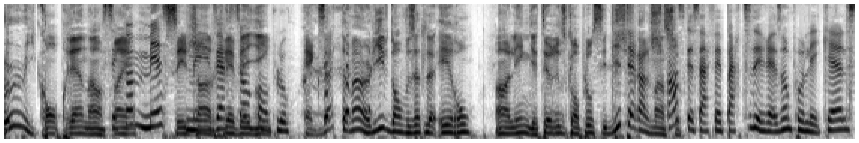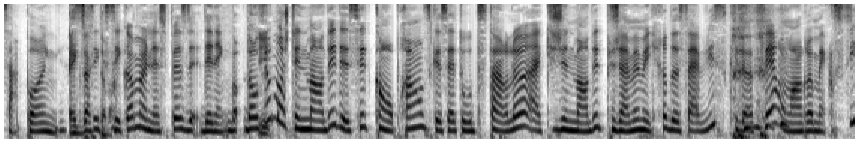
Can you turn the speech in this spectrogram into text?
Eux, ils comprennent enfin. C'est comme Miss, mais version Exactement, un livre dont vous êtes le héros. En ligne, des théories du complot. C'est littéralement ça. Je pense que ça fait partie des raisons pour lesquelles ça pogne. Exactement. C'est comme une espèce d'énigme. Donc là, moi, je t'ai demandé d'essayer de comprendre ce que cet auditeur-là, à qui j'ai demandé de plus jamais m'écrire de sa vie, ce qu'il a fait, on l'en remercie,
